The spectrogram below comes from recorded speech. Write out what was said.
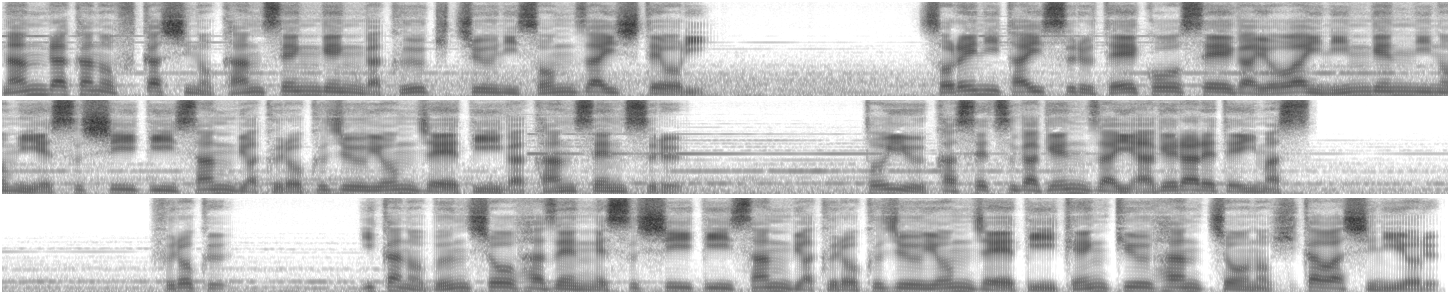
何らかの不可視の感染源が空気中に存在しており、それに対する抵抗性が弱い人間にのみ SCP-364JT が感染する。という仮説が現在挙げられています。付録。以下の文章派前 SCP-364JT 研究班長の氷川氏による。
